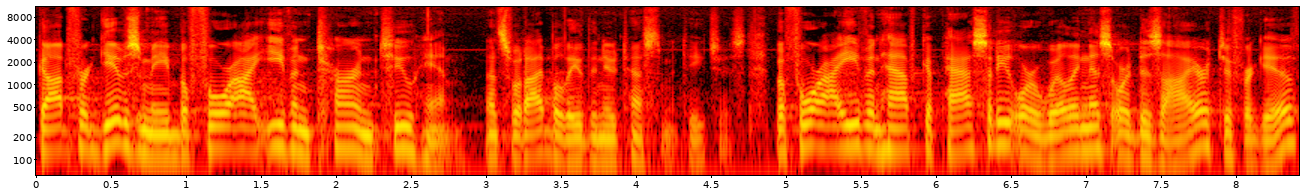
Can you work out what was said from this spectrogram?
God forgives me before I even turn to Him. That's what I believe the New Testament teaches. Before I even have capacity or willingness or desire to forgive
